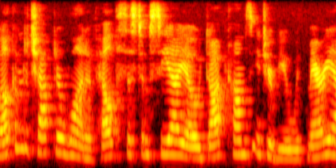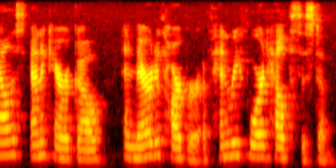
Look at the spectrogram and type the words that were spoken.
Welcome to Chapter 1 of HealthSystemCIO.com's interview with Mary Alice Annecharico and Meredith Harper of Henry Ford Health System.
